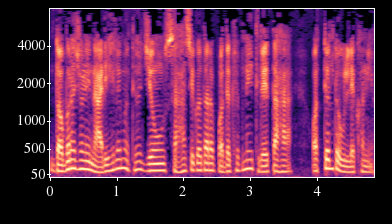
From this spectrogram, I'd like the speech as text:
ଦବରା ଜଣେ ନାରୀ ହେଲେ ମଧ୍ୟ ଯେଉଁ ସାହସିକତାର ପଦକ୍ଷେପ ନେଇଥିଲେ ତାହା ଅତ୍ୟନ୍ତ ଉଲ୍ଲେଖନୀୟ।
